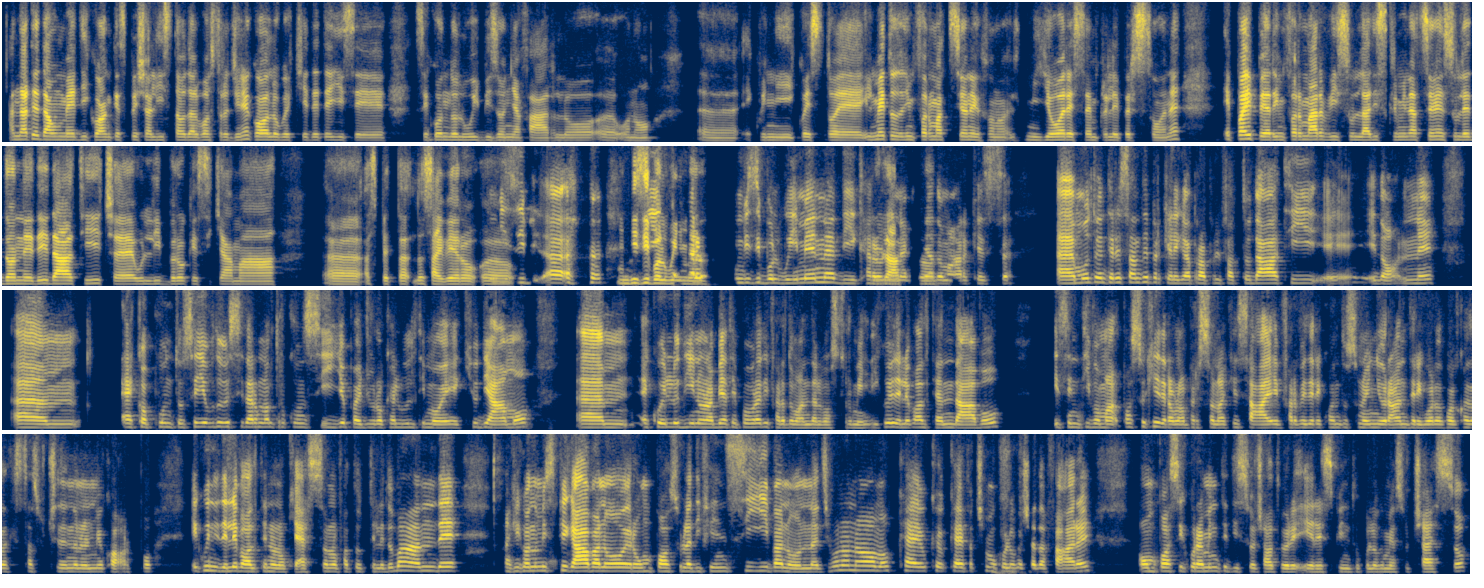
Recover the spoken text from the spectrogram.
andate da un medico anche specialista o dal vostro ginecologo e chiedetegli se secondo lui bisogna farlo, uhm, o no. Ehm, e quindi questo è il metodo di informazione sono il migliore sempre le persone. E poi per informarvi sulla discriminazione sulle donne dei dati c'è un libro che si chiama, ehm, aspetta, lo sai vero? Invisibi eh, sì, Invisible Women. Invisible Women di Carolina Esatto. Criado Marquez. È molto interessante perché lega proprio il fatto dati e e donne. Ehm, ecco appunto, se io dovessi dare un altro consiglio, poi giuro che è l'ultimo e chiudiamo, ehm, è quello di non abbiate paura di fare domande al vostro medico. Io delle volte andavo e sentivo: "Ma posso chiedere a una persona che sa e far vedere quanto sono ignorante riguardo a qualcosa che sta succedendo nel mio corpo?" E quindi delle volte non ho chiesto, non ho fatto tutte le domande, anche quando mi spiegavano ero un po' sulla difensiva, non dicevo: "No, no, ma okay, okay, okay, facciamo quello che c'è da fare." Ho un po' sicuramente dissociato e re respinto quello che mi è successo.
